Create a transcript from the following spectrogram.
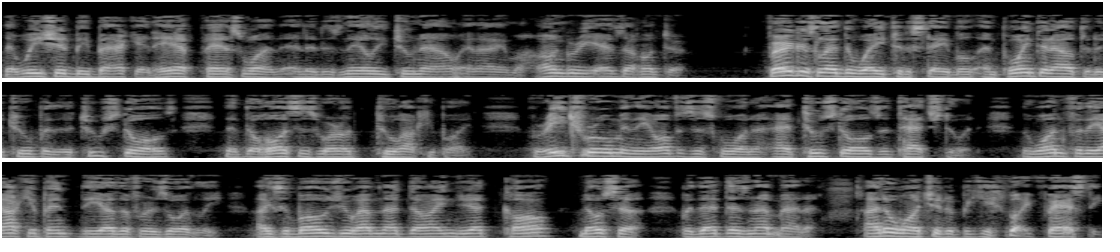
that we should be back at half past one, and it is nearly two now, and I am hungry as a hunter." Fergus led the way to the stable, and pointed out to the trooper the two stalls that the horses were to occupy. For each room in the officers' quarter had two stalls attached to it, the one for the occupant, the other for his orderly. "I suppose you have not dined yet, Karl?" "No, sir, but that does not matter. I don't want you to begin by fasting.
